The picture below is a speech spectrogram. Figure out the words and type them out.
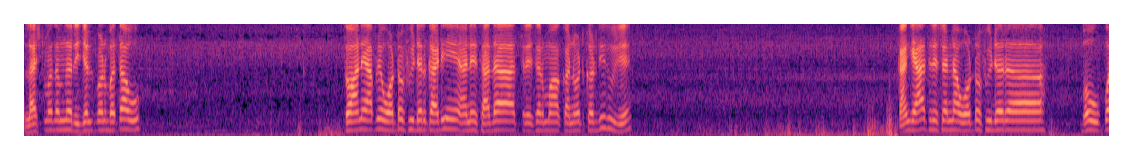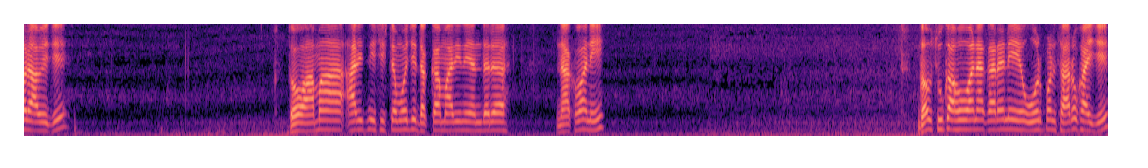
લાસ્ટમાં તમને રિઝલ્ટ પણ બતાવું. તો આને આપણે ઓટો ફીડર કાઢી અને સાદા થ્રેસરમાં કન્વર્ટ કરી દીધું છે. કારણ કે આ થ્રેસરના ઓટો ફીડર બહુ ઉપર આવે છે. તો આમાં આ રીતની સિસ્ટમ હોય છે, ધક્કા મારીને અંદર નાખવાની? ઘઉં સૂકા હોવાના કારણે ઓર પણ સારો ખાય છે.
